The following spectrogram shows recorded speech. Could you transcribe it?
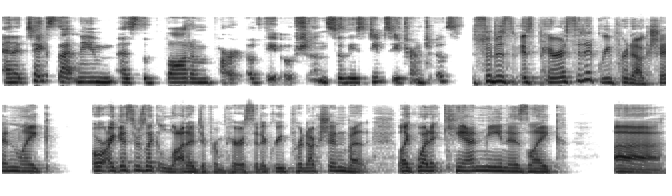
And it takes that name as the bottom part of the ocean. So these deep sea trenches. So does is parasitic reproduction like or I guess there's like a lot of different parasitic reproduction, but like what it can mean is like uh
